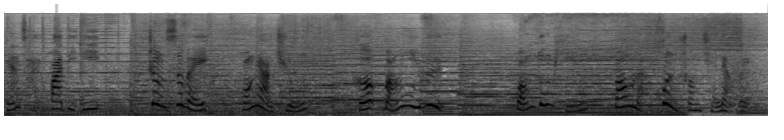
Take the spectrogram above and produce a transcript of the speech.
田彩花第一，郑思维、黄雅琼和王懿律、黄东萍包揽混双前两位。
